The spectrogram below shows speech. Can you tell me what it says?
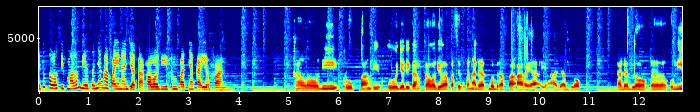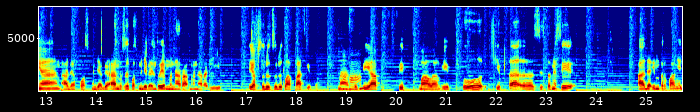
Itu kalau shift malam biasanya ngapain aja Kak kalau di tempatnya Kak Irfan? Kalau di Rupang itu, jadi kan kalau di lapas itu kan ada beberapa area ya, ada blok ada blok uh, hunian, ada pos penjagaan. Maksudnya pos penjagaan itu yang menara-menara di tiap sudut-sudut lapas gitu. Nah, uh-huh. setiap tip malam itu kita uh, sistemnya sih ada intervalnya.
